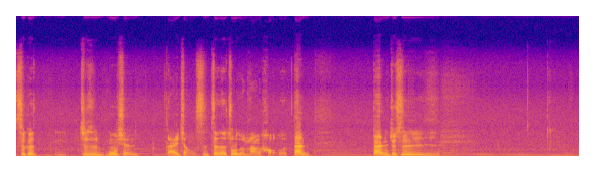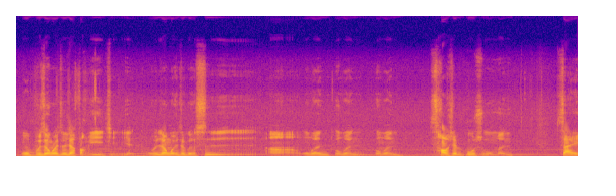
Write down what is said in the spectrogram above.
这个就是目前来讲是真的做的蛮好的，但但就是我不认为这叫防疫经验，我认为这个是啊，我们我们我们。超前部署，我们在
